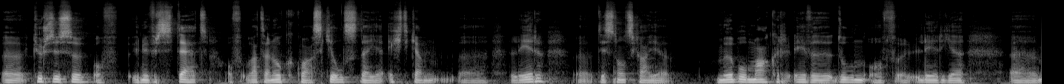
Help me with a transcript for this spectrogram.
uh, cursussen of universiteit of wat dan ook qua skills dat je echt kan uh, leren. Uh, desnoods ga je meubelmaker even doen of leer je Ehm,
